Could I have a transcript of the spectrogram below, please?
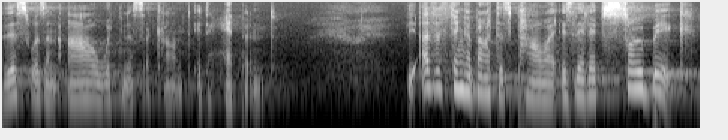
This was an eyewitness account. It happened. The other thing about this power is that it's so big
